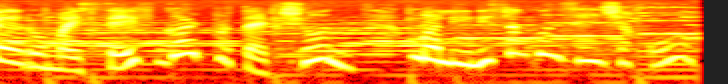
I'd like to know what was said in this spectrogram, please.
Pero may safeguard protection. Malinis ang konsensya ko.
